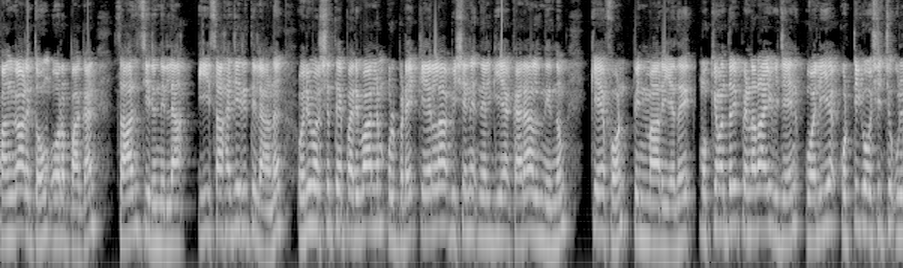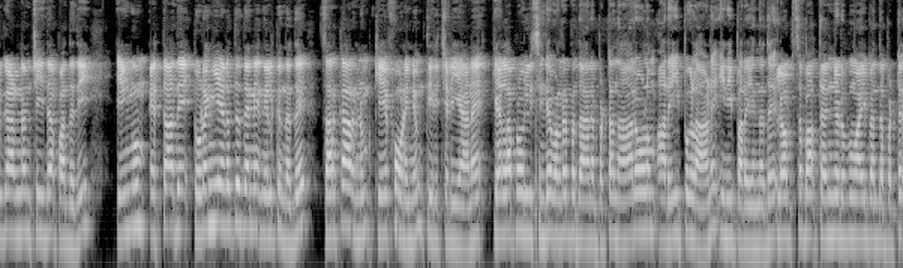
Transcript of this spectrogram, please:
പങ്കാളിത്തവും ഉറപ്പാക്കാൻ സാധിച്ചിരുന്നില്ല. ഈ സാഹചര്യത്തിലാണ് ഒരു വർഷത്തെ പരിപാലനം ഉൾപ്പെടെ കേരള വിഷന് നൽകിയ കരാറിൽ നിന്നും കെ ഫോൺ പിന്മാറിയത്. മുഖ്യമന്ത്രി പിണറായി വിജയൻ വലിയ കൊട്ടിഘോഷിച്ചു ഉദ്ഘാടനം ചെയ്ത പദ്ധതി എങ്ങും എത്താതെ തുടങ്ങിയിടത്ത് തന്നെ നിൽക്കുന്നത് സർക്കാരിനും കെ ഫോണിനും തിരിച്ചടിയാണ്. കേരള പോലീസിന്റെ വളരെ പ്രധാനപ്പെട്ട നാലോളം അറിയിപ്പുകളാണ് ഇനി പറയുന്നത്. ലോക്സഭാ തെരഞ്ഞെടുപ്പുമായി ബന്ധപ്പെട്ട്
